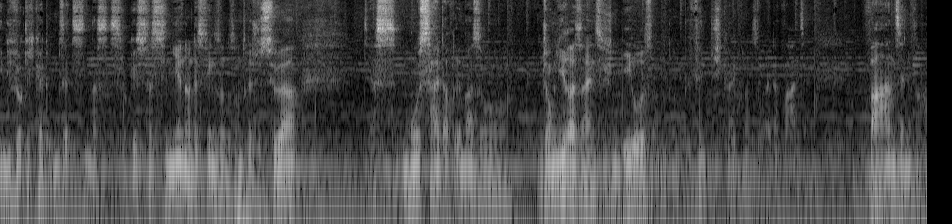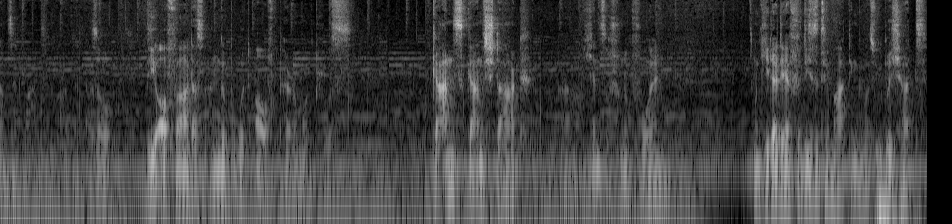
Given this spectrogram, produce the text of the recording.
in die Wirklichkeit umsetzen, das ist wirklich faszinierend. Und deswegen so, so ein Regisseur, das muss halt auch immer so ein Jonglierer sein zwischen Egos und, und Befindlichkeiten und so weiter. Wahnsinn. Wahnsinn, Wahnsinn, Wahnsinn, Wahnsinn. Also The Offer, das Angebot auf Paramount Plus ganz, ganz stark. Ich Jens auch schon empfohlen. Und jeder, der für diese Thematik was übrig hat,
